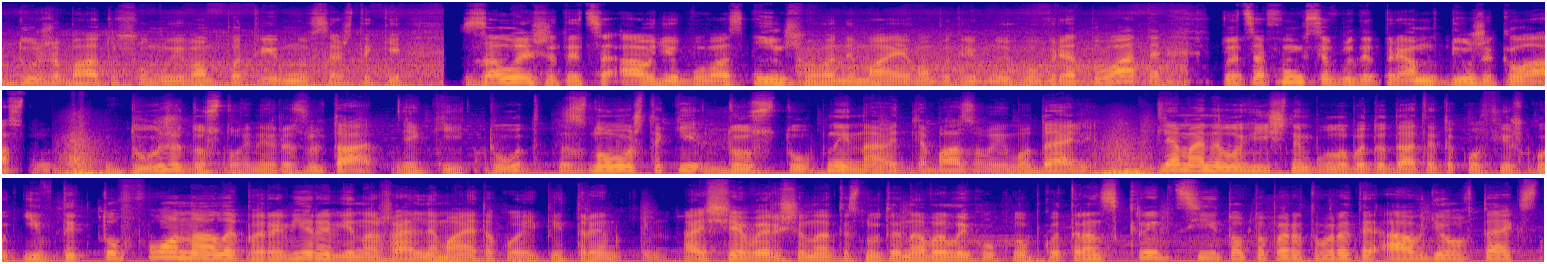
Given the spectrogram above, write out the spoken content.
дуже багато шуму, і вам потрібно все ж таки залишити це аудіо, бо у вас іншого немає, вам потрібно його врятувати, то ця функція буде прям дуже класною. Дуже достойний результат, який тут знову ж таки доступний навіть для базової моделі. Для мене логічним було би додати таку фішку і в диктофон, але перевірив і, на жаль, немає такої підтримки. А ще вирішив натиснути на велику кнопку транскрипції, тобто перетворити аудіо в текст.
